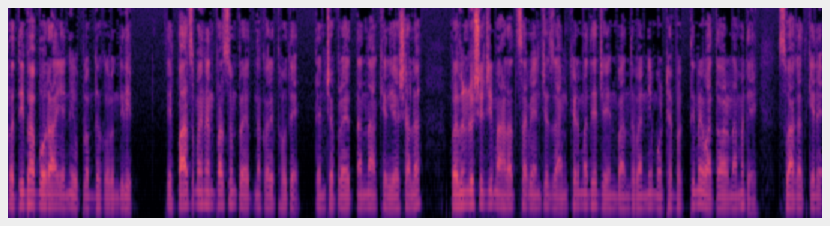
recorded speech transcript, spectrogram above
प्रतिभा बोरा यांनी उपलब्ध करून दिली. ते पाच महिन्यांपासून प्रयत्न करीत होते. त्यांच्या प्रयत्नांना अखेर यश आलं. प्रवीण ऋषीजी महाराज साहेब यांचे जामखेडमध्ये जैन बांधवांनी मोठ्या भक्तिमय वातावरणामध्ये स्वागत केले.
